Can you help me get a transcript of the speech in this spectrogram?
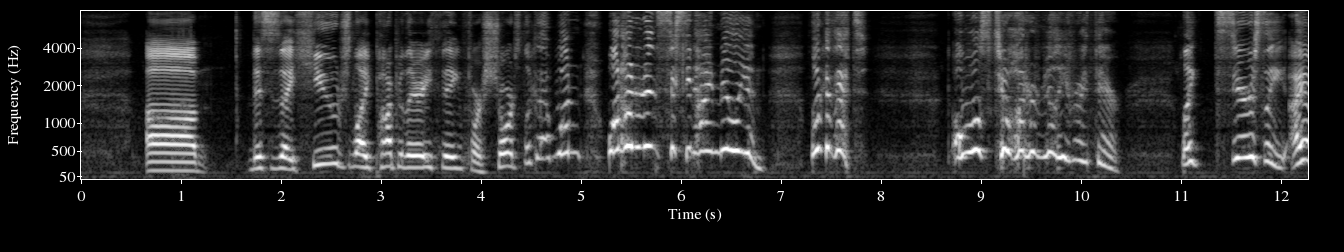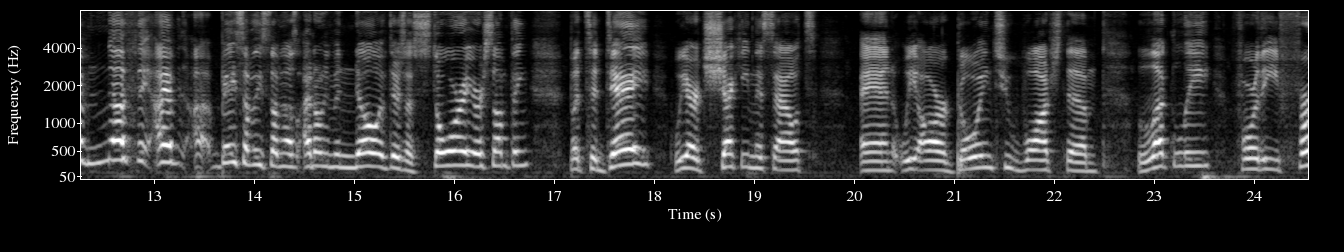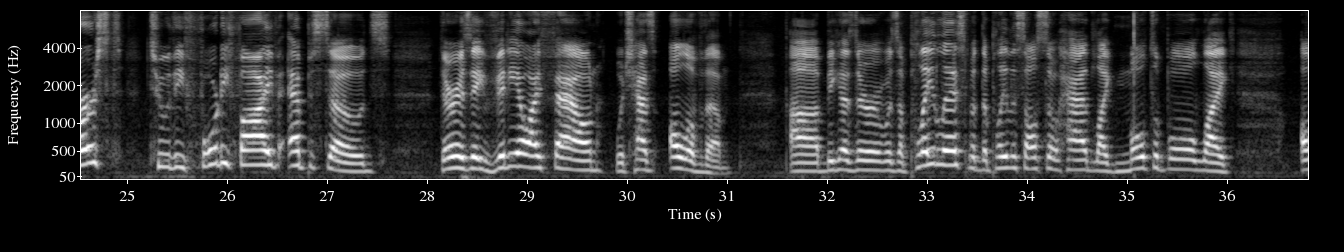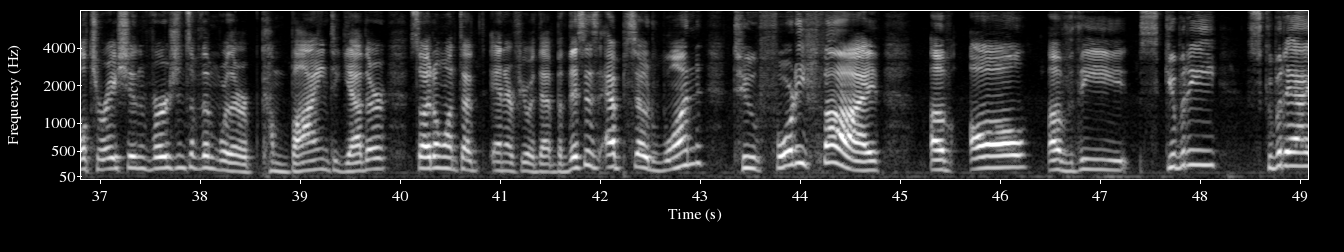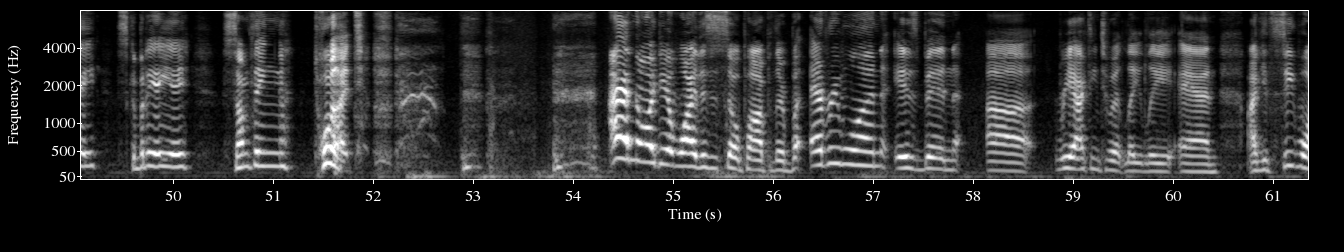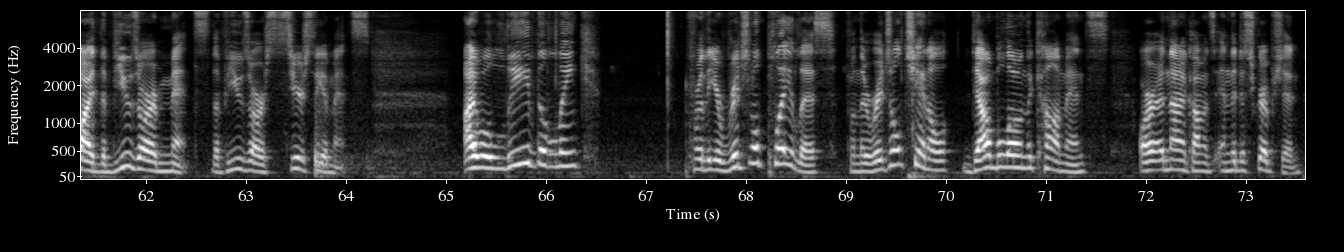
Um, this is a huge like popularity thing for shorts. Look at that one, 169 million. Look at that, almost 200 million right there. Like seriously, I have nothing. I have uh, based off these thumbnails. I don't even know if there's a story or something. But today we are checking this out, and we are going to watch them. Luckily, for the first to the 45 episodes, there is a video I found which has all of them. Uh, because there was a playlist, but the playlist also had like multiple like alteration versions of them where they're combined together. So I don't want to interfere with that. But this is episode 1 to 45 of all of the Scooby Scooby Scooby something toilet. I have no idea why this is so popular, but everyone has been uh, reacting to it lately, and I can see why. The views are immense. The views are seriously immense. I will leave the link for the original playlist from the original channel down below in the comments, or not in the comments, in the description.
